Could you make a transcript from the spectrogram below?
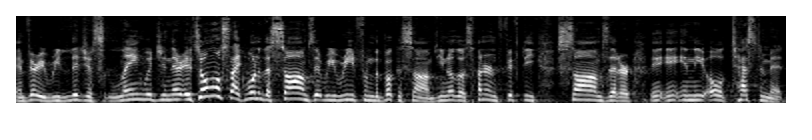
and very religious language in there. It's almost like one of the Psalms that we read from the book of Psalms. You know, those 150 Psalms that are in, in the Old Testament.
